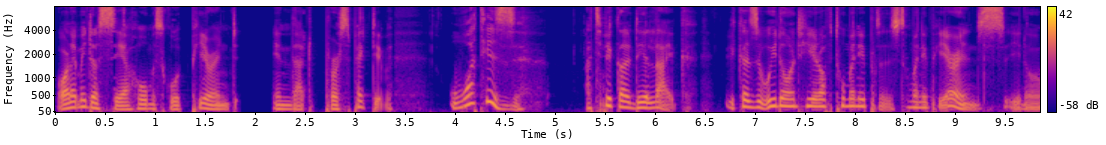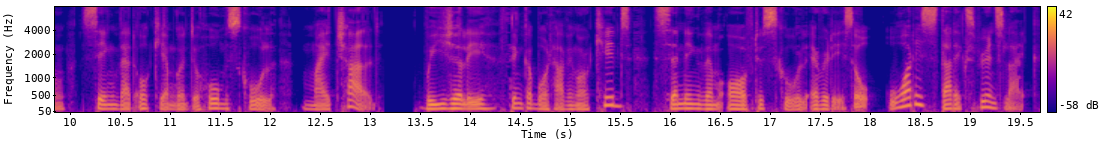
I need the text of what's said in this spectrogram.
or let me just say a homeschool parent in that perspective. What is a typical day like? Because we don't hear of too many too many parents, you know, saying that okay, I'm going to homeschool my child. We usually think about having our kids, sending them off to school every day. So, what is that experience like?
